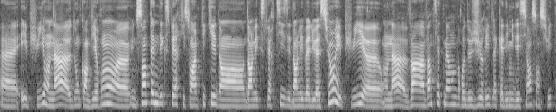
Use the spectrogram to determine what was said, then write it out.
Euh, et puis, on a euh, donc environ euh, une centaine d'experts qui sont impliqués dans, dans l'expertise et dans l'évaluation. Et puis, on a 20, 27 membres de jury de l'Académie des sciences ensuite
